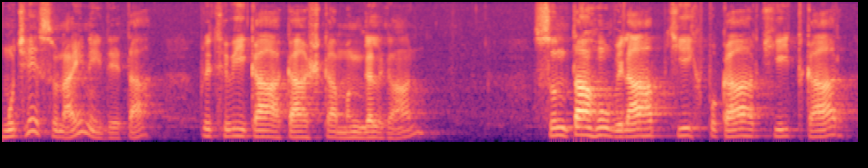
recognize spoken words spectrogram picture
मुझे सुनाई नहीं देता पृथ्वी का आकाश का मंगल गान। सुनता हूँ विलाप, चीख पुकार, चीतकार।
